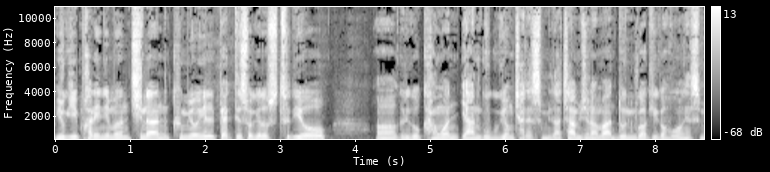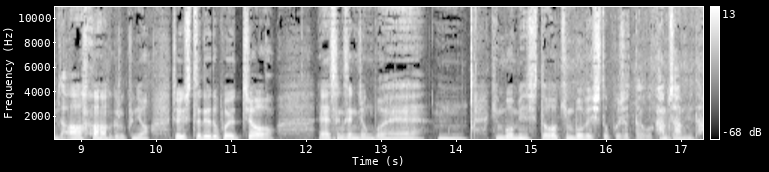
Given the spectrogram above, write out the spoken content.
6282님은 지난 금요일 백디 소개로 스튜디오 어, 그리고 강원 양구 구경 잘했습니다. 잠시나마 눈과 귀가 호강했습니다. 아, 그렇군요. 저희 스튜디오도 보였죠? 예, 생생정보에, 음, 김보민 씨도, 김보배 씨도 보셨다고 감사합니다.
